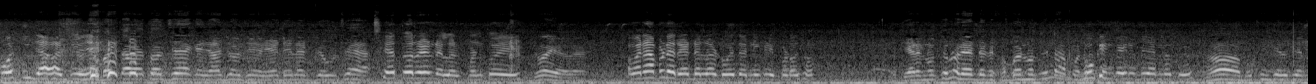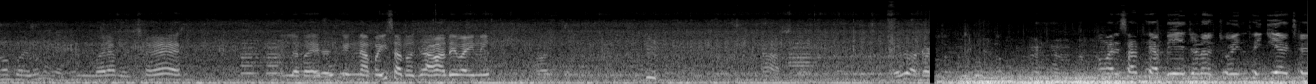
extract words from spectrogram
પહોંચી જવા જોઈએ. બતાવે તો છે કે જાજો છે રેડ એલર્ટ જેવું છે. છે તો રેડ એલર્ટ પણ તોય જોઈએ હવે. ખબર આપણે રેડ એલર્ટ હોય તો નીકળી પડો છો. ત્યારે નહોતું ને રેડ ખબર નહોતી ને આપણને. બુકિંગ કર્યું ત્યારે નહોતું? હા બુકિંગ કર્યું ત્યારે નહોતું આવ્યું ને. બરાબર છે. એટલે ભાઈ બુકિંગના પૈસા તો જવા દેવાય નહીં. અમારી સાથે આ બે જણા જોઈન થઈ ગયા છે.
